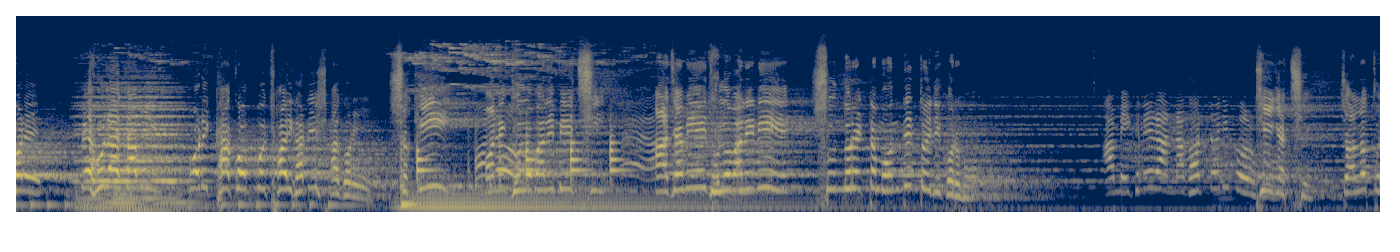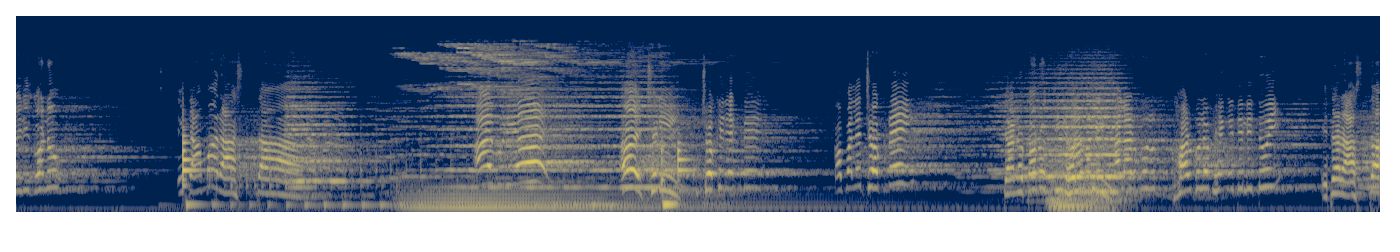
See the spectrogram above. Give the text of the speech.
করে বেহুলাকে আমি পরীক্ষা করব ছয়ঘাটি সাগরে। সখী অনেক ধুলোবালি পেয়েছি। আজ আমি এই ধুলোবালি নিয়ে সুন্দর একটা মন্দির তৈরি করব। আমি এখানে রান্নাঘর তৈরি করব। ঠিক আছে চলো তৈরি করো। এটা আমার রাস্তা। আয় বুড়ি আয়। এই ছেড়ি চোখে দেখতে। কপালে চোখ নেই। কেন কেন কি হলো কি খেলার ঘরগুলো ভেঙে দিলি তুই। এটা রাস্তা।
